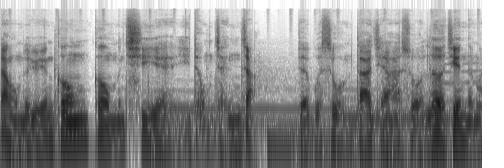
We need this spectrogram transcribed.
让我们的员工跟我们企业一同成长。这不是我们大家所乐见的吗？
